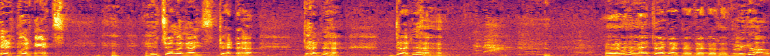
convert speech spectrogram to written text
পেট ভরে গেছে? চলো guys tata. Tata. Tata. Tata. হ্যাঁ টাটা টাটা টাটা তুমি খাও।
